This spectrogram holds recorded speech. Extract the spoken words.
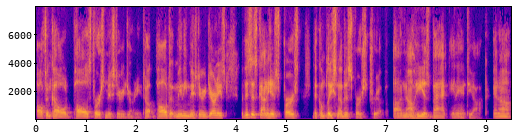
often called Paul's first missionary journey. Paul took many missionary journeys, but this is kind of his first, the completion of his first trip. Uh, now he is back in Antioch. And uh,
